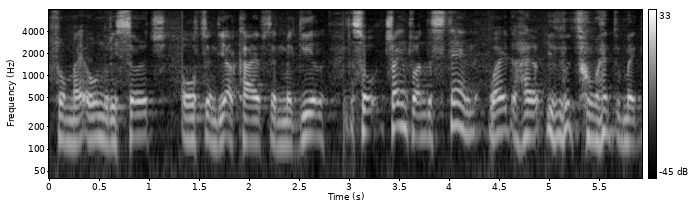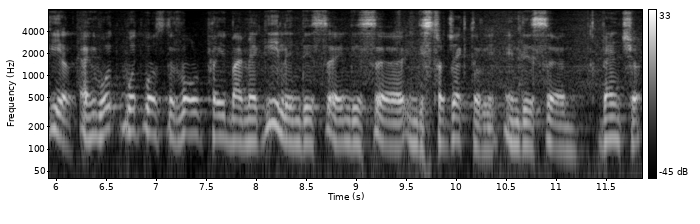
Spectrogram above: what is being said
from my own research, also in the archives at McGill. So trying to understand why the hell Izutsu went to McGill and what, what was the role played by McGill in this, in this, uh, in this trajectory, in this um, venture,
